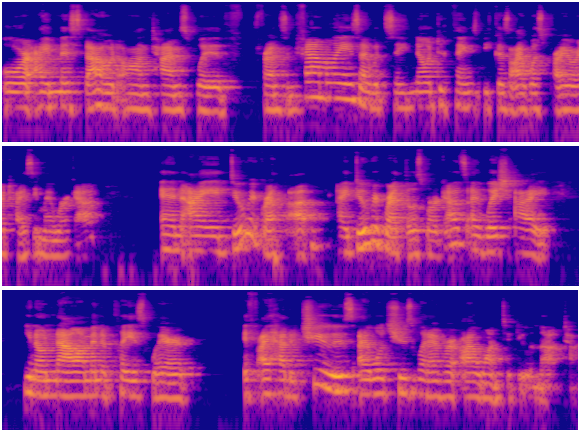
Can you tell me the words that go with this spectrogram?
or I missed out on times with friends and families, I would say no to things because I was prioritizing my workout. And I do regret that. I do regret those workouts. I wish I, you know, now I'm in a place where if I had to choose, I will choose whatever I want to do in that time.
